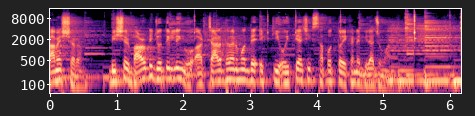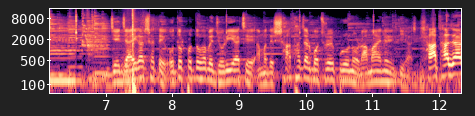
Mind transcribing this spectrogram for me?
রামেশ্বরম বিশ্বের বারোটি জ্যোতির্লিঙ্গ আর চার ধামের মধ্যে একটি ঐতিহাসিক স্থাপত্য এখানে বিরাজমান। যে জায়গার সাথে ওতপ্রোতভাবে জড়িয়ে আছে আমাদের সাত হাজার বছরের পুরনো রামায়ণের ইতিহাস। সাত হাজার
